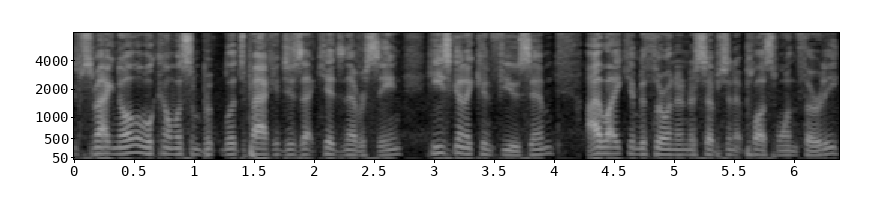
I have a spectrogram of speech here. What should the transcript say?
Spagnuolo will come with some blitz packages that kid's never seen. He's going to confuse him. I like him to throw an interception at plus 130.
